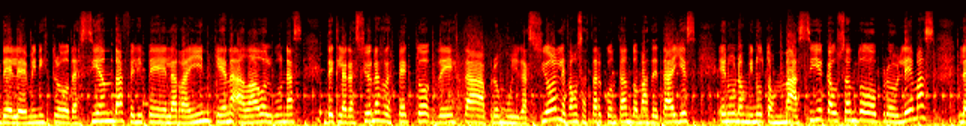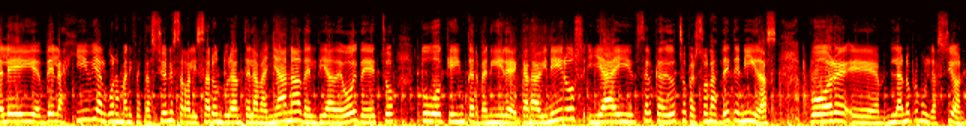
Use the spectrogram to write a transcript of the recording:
del eh, ministro de Hacienda, Felipe Larraín, quien ha dado algunas declaraciones respecto de esta promulgación. Les vamos a estar contando más detalles en unos minutos más. Sigue causando problemas la ley de la JIBI. Algunas manifestaciones se realizaron durante la mañana del día de hoy. De hecho, tuvo que intervenir eh, canabineros y hay cerca de ocho personas detenidas por eh, la no promulgación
